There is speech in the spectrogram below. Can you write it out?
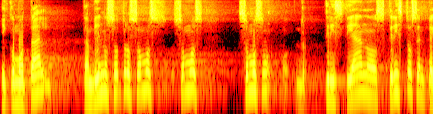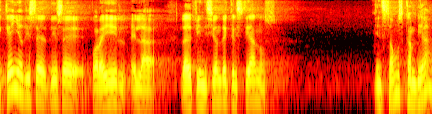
Y como tal, también nosotros somos, somos, somos cristianos, Cristos en pequeño, dice, dice por ahí la, la definición de cristianos. Necesitamos cambiar.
